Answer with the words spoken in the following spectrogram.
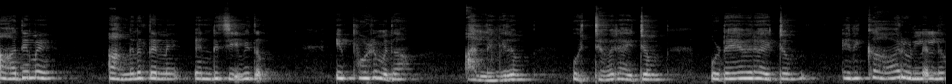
ആദ്യമേ അങ്ങനെ തന്നെ എന്റെ ജീവിതം. ഇപ്പോഴും ഇതാ. അല്ലെങ്കിലും ഉറ്റവരായിട്ടും ഉടയവരായിട്ടും എനിക്ക് ആരുമില്ലല്ലോ.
